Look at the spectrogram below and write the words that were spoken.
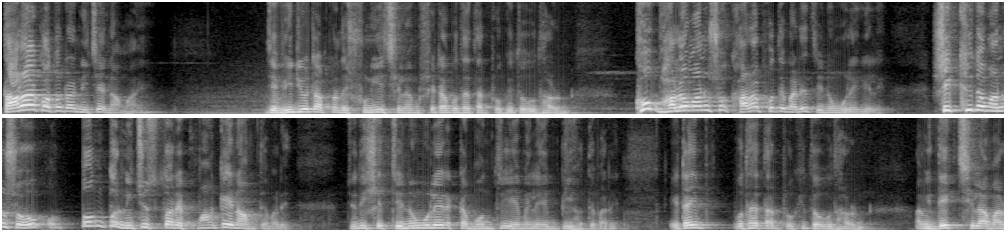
তারা কতটা নিচে নামায়? যে ভিডিওটা আপনাদের শুনিয়েছিলাম, সেটা বোধহয় তার প্রকৃত উদাহরণ। খুব ভালো মানুষও খারাপ হতে পারে তৃণমূলে গেলে। শিক্ষিত মানুষও অত্যন্ত নিচু স্তরে ফাঁকে নামতে পারে। যদি সে তৃণমূলের একটা মন্ত্রী, এমএলএ, এমপি হতে পারে, এটাই বোধহয় তার প্রকৃত উদাহরণ। আমি দেখছিলাম আর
